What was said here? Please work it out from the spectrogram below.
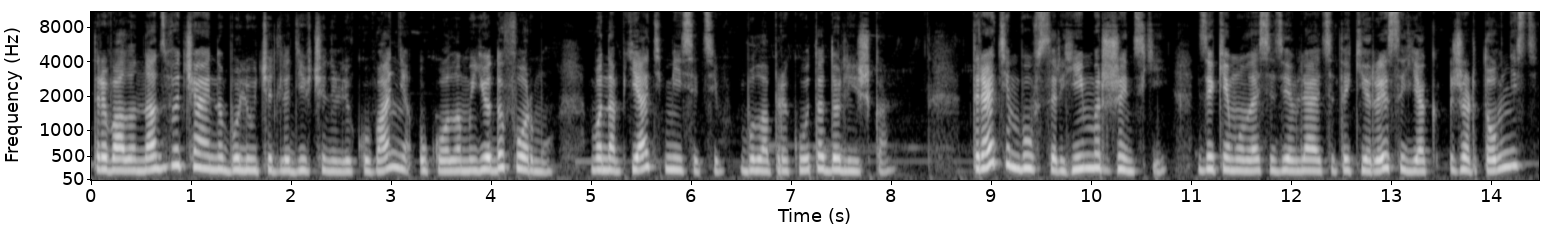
тривало надзвичайно болюче для дівчини лікування уколами йодоформу. Вона п'ять місяців була прикута до ліжка. Третім був Сергій Мержинський, з яким у Лесі з'являються такі риси, як жартовність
